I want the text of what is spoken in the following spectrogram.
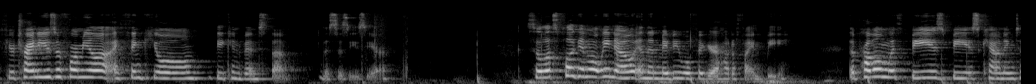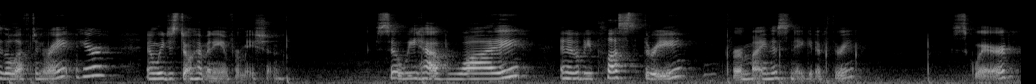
If you're trying to use a formula, I think you'll be convinced that this is easier. So let's plug in what we know and then maybe we'll figure out how to find B. The problem with B is B is counting to the left and right here and we just don't have any information. So we have y and it'll be plus 3 for minus negative 3 squared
